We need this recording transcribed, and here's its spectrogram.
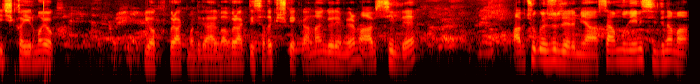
Hiç kayırma yok. Yok bırakmadı galiba. Bıraktıysa da küçük ekrandan göremiyorum. Abi sildi. Abi çok özür dilerim ya. Sen bunu yeni sildin ama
